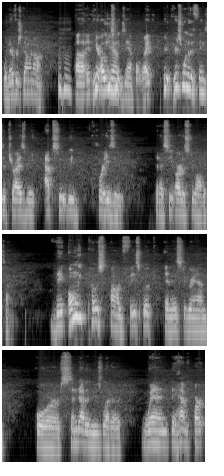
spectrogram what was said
whatever's going on. Mm-hmm. Uh, and here, I'll use yeah. an example, right? Here, here's one of the things that drives me absolutely crazy that I see artists do all the time. They only post on Facebook and Instagram or send out a newsletter when they have art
